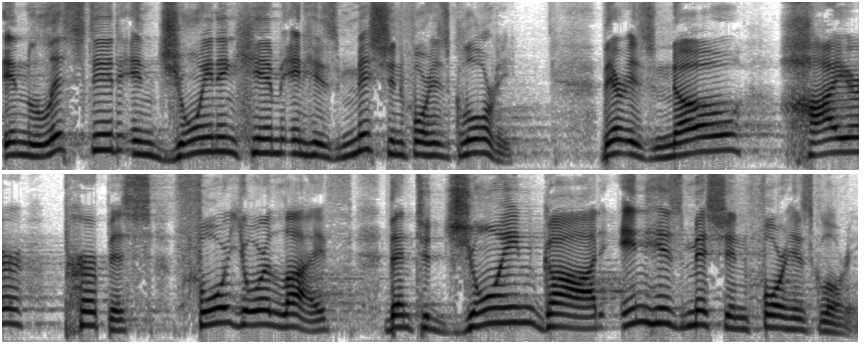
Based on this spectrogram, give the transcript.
enlisted in joining Him in His mission for His glory. There is no higher purpose for your life than to join God in His mission for His glory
